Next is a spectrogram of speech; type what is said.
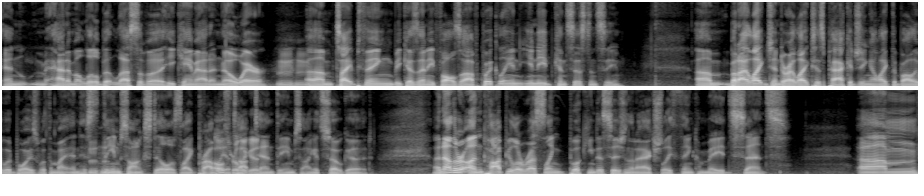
and had him a little bit less of a he came out of nowhere um, type thing because then he falls off quickly and you need consistency. Um, but I like Jinder. I liked his packaging. I like the Bollywood Boys with him. And his theme song still is like probably Oh, a really top good. 10 theme song. It's so good. Another unpopular wrestling booking decision that I actually think made sense. Um,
